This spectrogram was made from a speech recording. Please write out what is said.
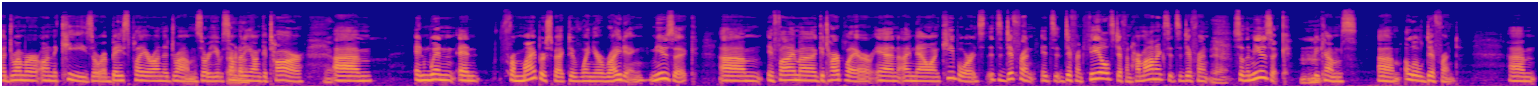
a drummer on the keys or a bass player on the drums or you have somebody on guitar. Um, and when and from my perspective when you're writing music um, if i'm a guitar player and i'm now on keyboards it's different it's different feels different harmonics it's a different Yeah. so the music becomes um, a little different um,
